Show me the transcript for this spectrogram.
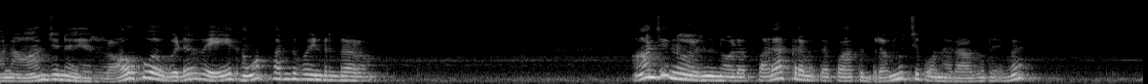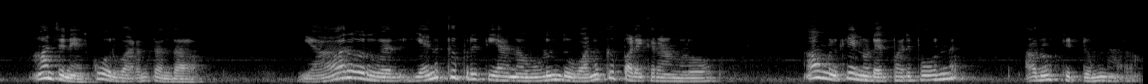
ஆனால் ஆஞ்சநேயர் ராகுவை விட வேகமாக பறந்து போயின்னு இருந்தாராம். ஆஞ்சநேயனோட பராக்கிரமத்தை பார்த்து பிரமிச்சு போன ராகுதேவன் ஆஞ்சநேயருக்கு ஒரு வரம் தந்தாராம். யார் ஒருவர் எனக்கு பிரீத்தியான உளுந்து உனக்கு படைக்கிறாங்களோ அவங்களுக்கு என்னுடைய பரிபூர்ண அருள் கிட்டும்னாராம்.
